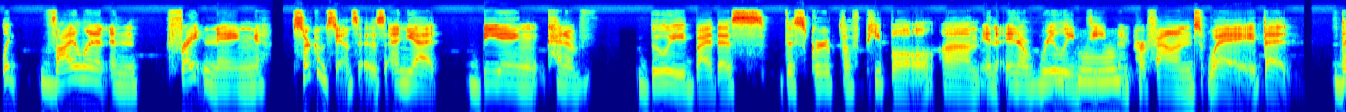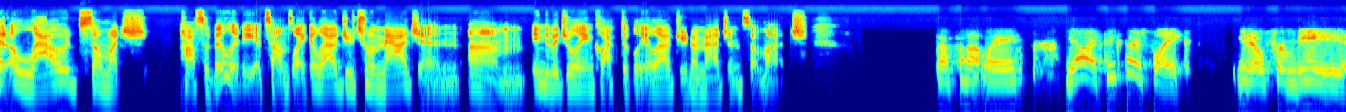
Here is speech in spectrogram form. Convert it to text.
like violent and frightening circumstances and yet being kind of buoyed by this this group of people um in in a really deep Mhm. and profound way that that allowed so much possibility it sounds like allowed you to imagine um, individually and collectively allowed you to imagine so much definitely. Yeah, I think there's like, you know, for me,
